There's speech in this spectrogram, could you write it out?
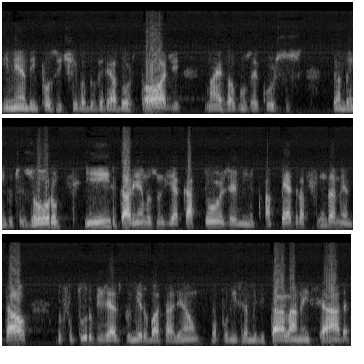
Emenda impositiva do vereador Todd, mais alguns recursos também do Tesouro. E estaremos no dia 14, Hermínio, a pedra fundamental do futuro 21º Batalhão da Polícia Militar lá na Enseada,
